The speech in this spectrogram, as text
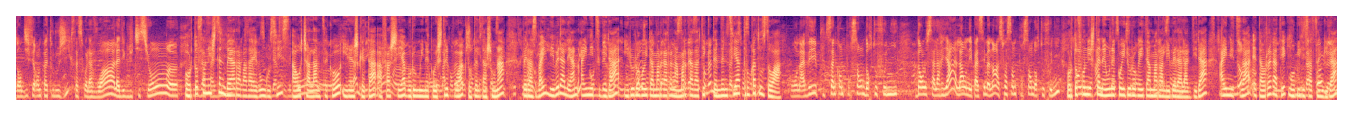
dans différentes pathologies, que ce soit la voix, la déglutition. Euh, Ortofonisten beharra bada egun guziz, hau txalantzeko, irensketa, afasia, burumineko istripuak, duteltasuna, beraz bai, liberalean hainitz gira, irurogoita margarren amarkadatik tendentzia trukatuz doa. On avait plus de 50% d'orthophonie dans le salariat, là on est passé maintenant à 60% d'orthophonie. Ortofonisten euneko irurogeita marra liberalak dira, hainitz da eta horregatik mobilizatzen gira,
